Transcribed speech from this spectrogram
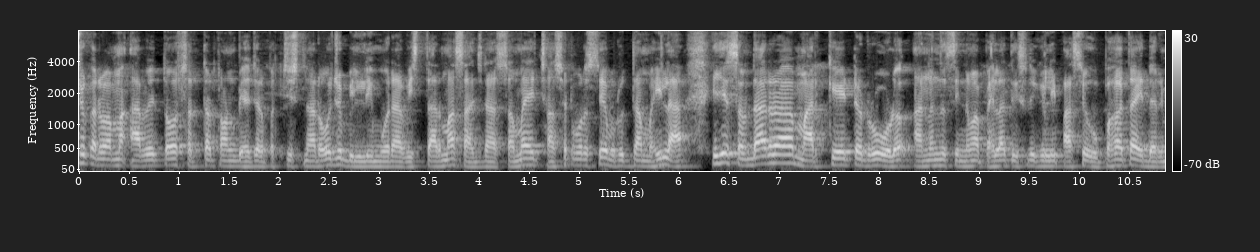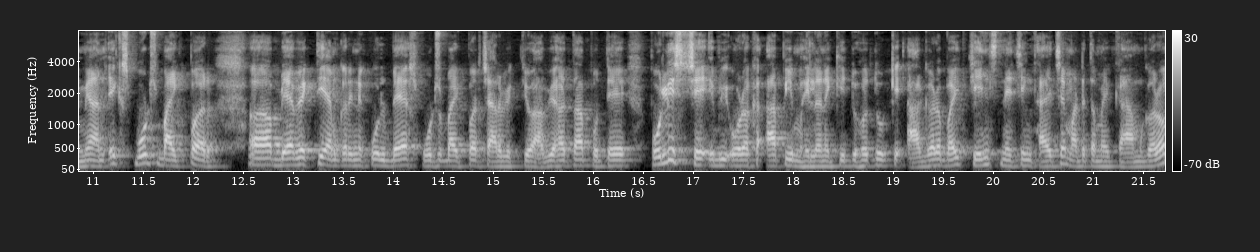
જો કરવામાં આવે તો સત્તર ત્રણ બે હજાર પચીસના રોજ બિલ્લીમોરા વિસ્તારમાં સાંજના સમયે છાસઠ વર્ષીય વૃદ્ધા મહિલા કે જે Sardar market road, Anand cinema પહેલાં તીસરી ગલી પાસે ઊભા હતા, એ દરમિયાન એક સ્પોર્ટ્સ બાઇક પર બે વ્યક્તિ એમ કરીને કુલ બે સ્પોર્ટ્સ બાઇક પર ચાર વ્યક્તિઓ આવ્યા હતા. પોતે પોલીસ છે એવી ઓળખ આપી મહિલાને કીધું હતું કે આગળ ભાઈ ચેન સ્નેચિંગ થાય છે, માટે તમે કામ કરો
